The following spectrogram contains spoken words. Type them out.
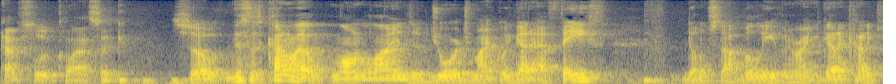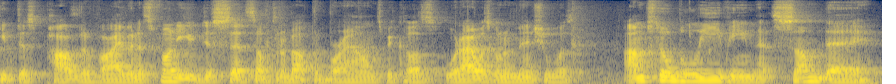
Absolute classic. So this is kind of along the lines of George Michael. You got to have faith. Don't stop believing, right? You got to kind of keep this positive vibe. And it's funny you just said something about the Browns because what I was going to mention was I'm still believing that someday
